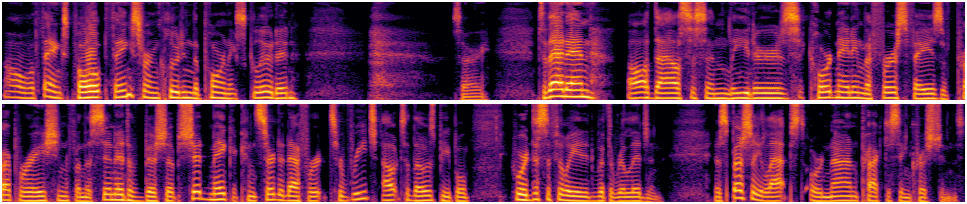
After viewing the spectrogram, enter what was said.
Oh, well, thanks, Pope. Thanks for including the poor and excluded. Sorry. To that end, all diocesan leaders coordinating the first phase of preparation from the Synod of Bishops should make a concerted effort to reach out to those people who are disaffiliated with the religion, especially lapsed or non practicing Christians.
